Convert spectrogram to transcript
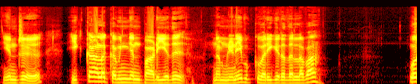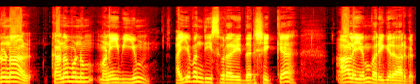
என்று இக்கால கவிஞன் பாடியது நம் நினைவுக்கு வருகிறதல்லவா? ஒரு நாள் கணவனும் மனைவியும் ஐயவந்தீஸ்வரரை தரிசிக்க ஆலயம் வருகிறார்கள்.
